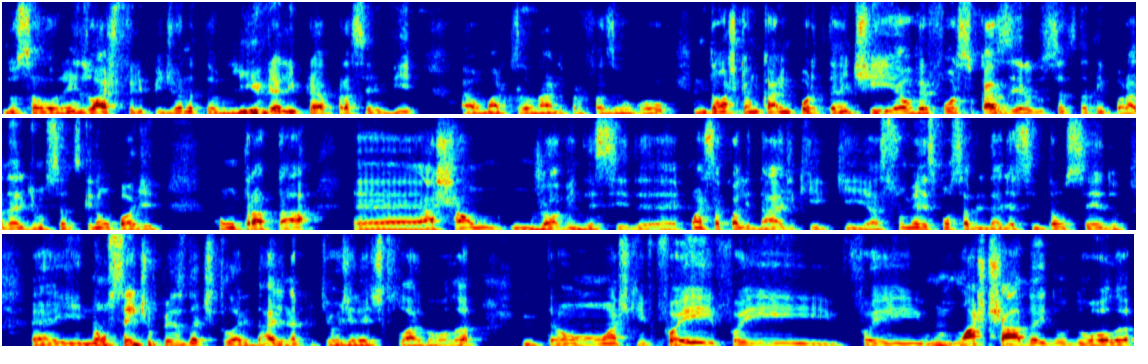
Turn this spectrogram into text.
do São Lourenço. Eu acho o Felipe Jonathan livre ali para servir o Marcos Leonardo para fazer o gol. Então, acho que é um cara importante e é o reforço caseiro do Santos da temporada, né? de um Santos que não pode contratar, é, achar um, um, jovem desse, é, com essa qualidade que, que assume a responsabilidade assim tão cedo é, e não sente o peso da titularidade, né? Porque hoje ele é titular do Roland. Então, acho que foi foi foi um, um achado aí do, do Roland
